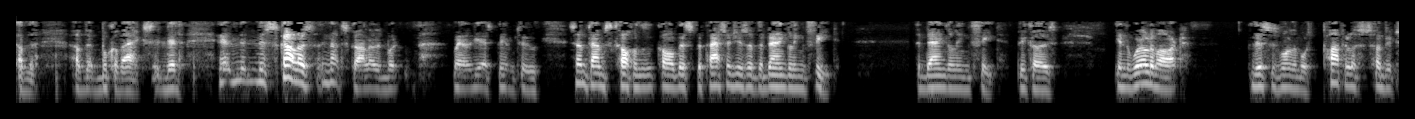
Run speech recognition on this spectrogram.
of the of the book of Acts. The, the scholars, not scholars, but well, yes, them too, sometimes call call this the passages of the dangling feet. The dangling feet, because in the world of art, this is one of the most popular subjects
